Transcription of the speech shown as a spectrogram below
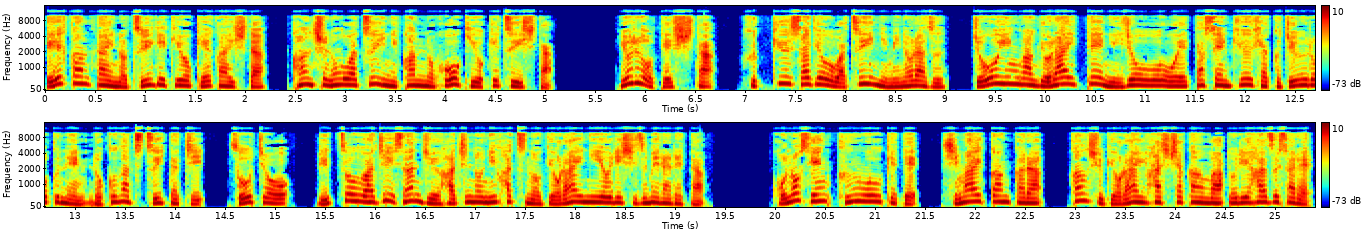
英艦隊の追撃を警戒した艦首脳はついに艦の放棄を決意した。夜を徹した復旧作業はついに実らず、乗員が魚雷艇に異常を終えた1916年6月1日、早朝、リュッは G38 の2発の魚雷により沈められた。この戦訓を受けて、姉妹艦から艦首魚雷発射艦は取り外され、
